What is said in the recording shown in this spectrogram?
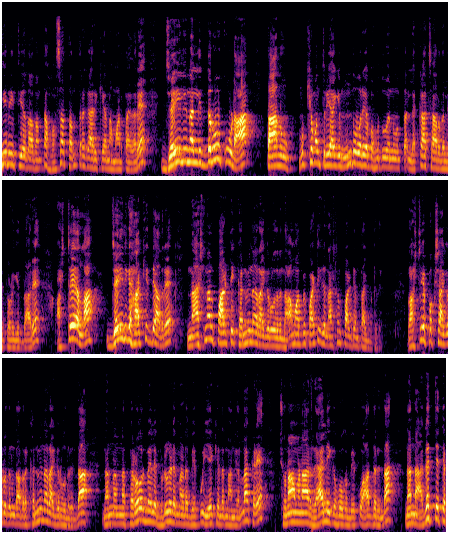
ಈ ರೀತಿಯಾದಂಥ ಹೊಸ ತಂತ್ರಗಾರಿಕೆಯನ್ನು ಮಾಡ್ತಾ ಇದ್ದಾರೆ. ಜೈಲಿನಲ್ಲಿದ್ದರೂ ಕೂಡ ತಾನು ಮುಖ್ಯಮಂತ್ರಿಯಾಗಿ ಮುಂದುವರಿಯಬಹುದು ಎನ್ನುವಂಥ ಲೆಕ್ಕಾಚಾರದಲ್ಲಿ ತೊಡಗಿದ್ದಾರೆ. ಅಷ್ಟೇ ಅಲ್ಲ, ಜೈಲಿಗೆ ಹಾಕಿದ್ದೆ ಆದರೆ ನ್ಯಾಷನಲ್ ಪಾರ್ಟಿ ಕನ್ವೀನರ್ ಆಗಿರೋದರಿಂದ ಆಮ್ ಆದ್ಮಿ ಪಾರ್ಟಿ ಈಗ ನ್ಯಾಷನಲ್ ಪಾರ್ಟಿ ಅಂತ ಆಗಿಬಿಟ್ಟಿದೆ. ರಾಷ್ಟ್ರೀಯ ಪಕ್ಷ ಆಗಿರೋದ್ರಿಂದ, ಅದರ ಕನ್ವೀನರ್ ಆಗಿರೋದ್ರಿಂದ ನನ್ನನ್ನು ಪೆರೋಲ್ ಮೇಲೆ ಬಿಡುಗಡೆ ಮಾಡಬೇಕು. ಏಕೆಂದರೆ ನಾನು ಎಲ್ಲ ಕಡೆ ಚುನಾವಣಾ ರ್ಯಾಲಿಗೆ ಹೋಗಬೇಕು. ಆದ್ದರಿಂದ ನನ್ನ ಅಗತ್ಯತೆ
